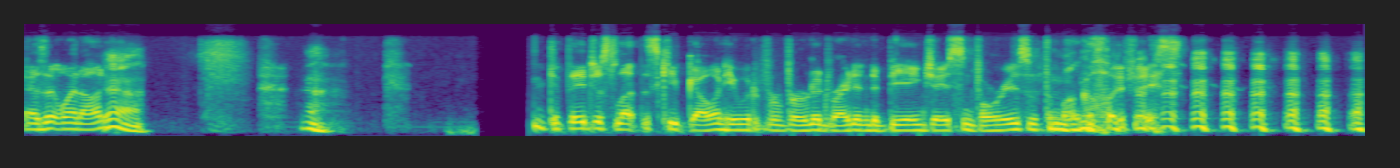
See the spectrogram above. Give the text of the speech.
as it went on. yeah, yeah. If they just let this keep going, he would have reverted right into being Jason Voorhees with the mongoloid face. It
